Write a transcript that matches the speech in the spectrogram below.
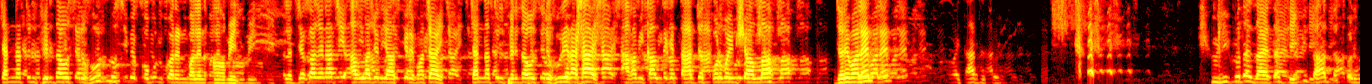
জান্নাতুল ফিরদাউসের হুর নসিবে কবুল করেন বলেন, আমিন। তাহলে আছি আল্লাহ যদি আজকের বাঁচায় জান্নাতুল ফিরদাউসের হুরের আশায়, আগামী কাল থেকে তাহাজ্জুদ পড়ব ইনশাআল্লাহ। জোরে বলেন। কোথায় যায় তার ঠিক নেই তাহাজ্জুদ পড়ব।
